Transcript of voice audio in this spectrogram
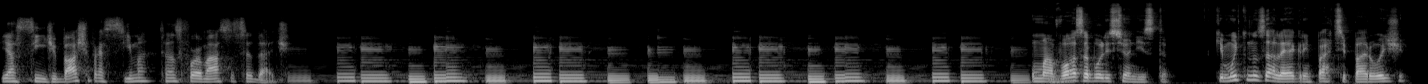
e, assim, de baixo para cima, transformar a sociedade. Uma voz abolicionista que muito nos alegra em participar hoje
